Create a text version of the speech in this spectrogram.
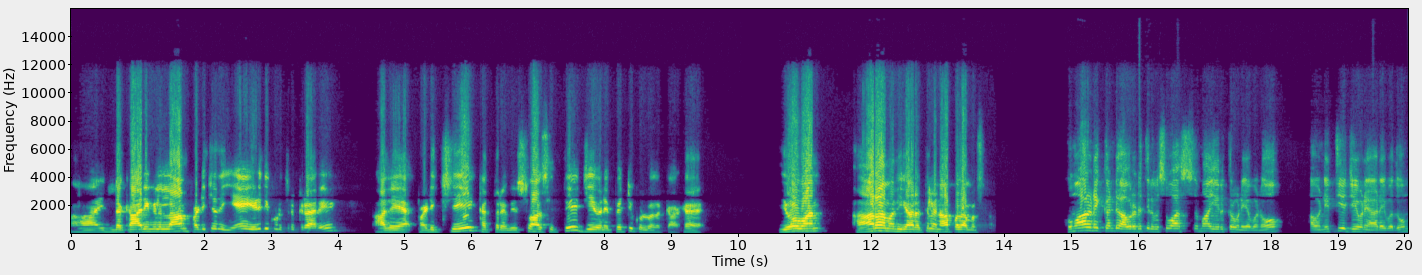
ஆஹ் இந்த காரியங்கள் எல்லாம் படிச்சதை ஏன் எழுதி கொடுத்திருக்கிறாரு? அதை படிச்சு கத்தரை விசுவாசித்து ஜீவனை பெற்றுக் கொள்வதற்காக யோவான் ஆறாம் அதிகாரத்துல நாற்பதாம் வருஷம் குமாரனை கண்டு அவரிடத்தில் விசுவாசமாய் இருக்கிறவன் எவனோ அவன் நித்திய ஜீவனை அடைவதும்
